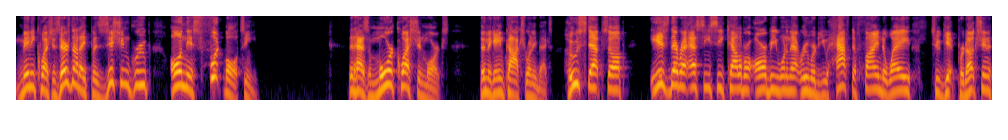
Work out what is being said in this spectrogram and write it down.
many questions. There's not a position group on this football team that has more question marks than the Gamecocks running backs. Who steps up? Is there a SEC caliber RB1 in that room, or do you have to find a way to get production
